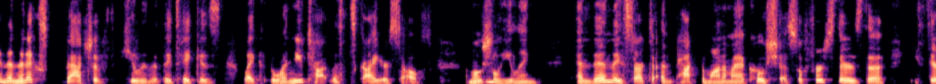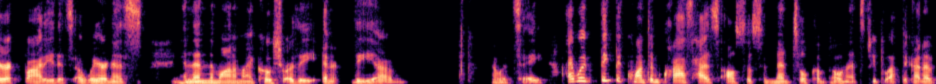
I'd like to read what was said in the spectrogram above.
and then the next batch of healing that they take is like the one you taught, the sky yourself, emotional mm-hmm. healing. And then they start to unpack the Manamaya Kosha. So first there's the etheric body that's awareness, mm-hmm. and then the Manamaya Kosha or the the um, I would say I would think the quantum class has also some mental components. People have to kind of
